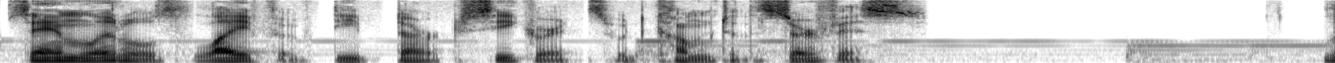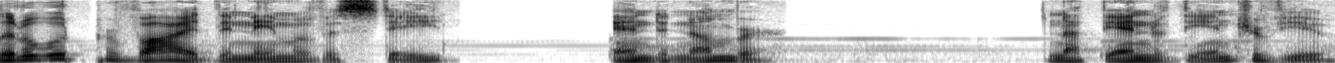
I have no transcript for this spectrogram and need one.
Sam Little's life of deep dark secrets would come to the surface. Little would provide the name of a state and a number, and at the end of the interview,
